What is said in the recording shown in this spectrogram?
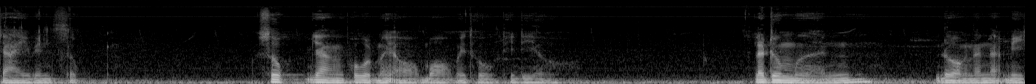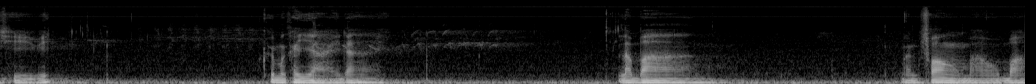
ใจเป็นสุข สุขยังพูดไม่ออกบอกไม่ถูกทีเดียว และดูเหมือนดวงนั้นนะมีชีวิต คือมันขยายได้ ระบาง มันฟ้องเบาบา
